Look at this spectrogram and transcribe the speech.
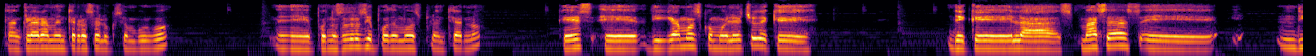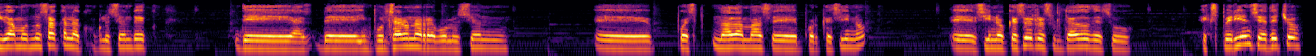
tan claramente Rosa Luxemburgo, eh, pues nosotros sí podemos plantear, ¿no? Que es, eh, digamos, como el hecho de que de que las masas, eh, digamos, no sacan la conclusión de, de, impulsar una revolución, pues nada más porque sí, ¿no? sino que eso es resultado de su experiencia. De hecho,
